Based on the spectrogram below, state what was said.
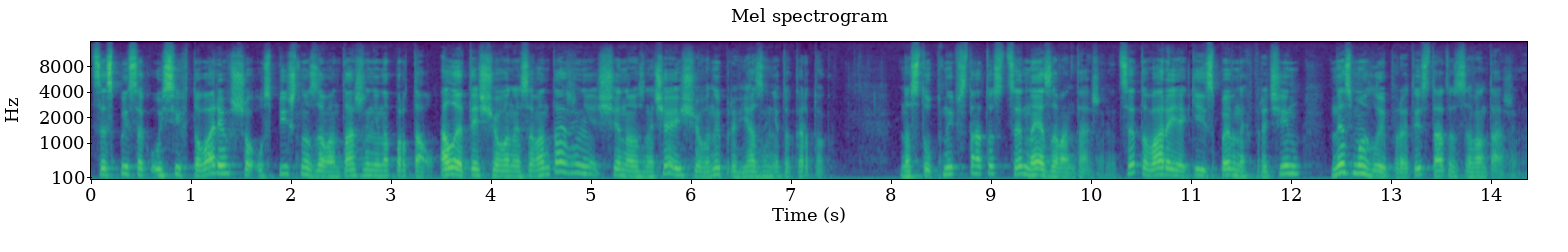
це список усіх товарів, що успішно завантажені на портал. Але те, що вони завантажені, ще не означає, що вони прив'язані до карток. Наступний статус це не завантажені. Це товари, які з певних причин не змогли пройти статус завантаження.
